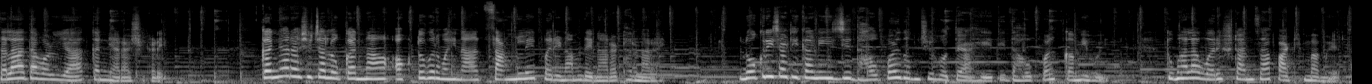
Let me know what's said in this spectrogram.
चला आता वळूया कन्या राशीकडे. कन्या राशीच्या लोकांना ऑक्टोबर महिना चांगले परिणाम देणारा ठरणार आहे. नोकरीच्या ठिकाणी जी धावपळ तुमची होते आहे ती धावपळ कमी होईल. तुम्हाला वरिष्ठांचा पाठिंबा मिळेल.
